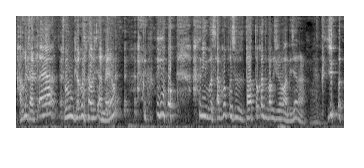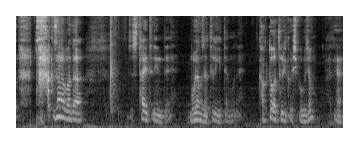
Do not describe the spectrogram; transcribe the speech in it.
각을 잘 따야 좋은 결과 나오지 않나요? 뭐 아니 뭐 쌍꺼풀 수술 다 똑같은 방식으로 하면 안 되잖아. 그죠? 다 그 사람마다 스타일이 틀린데 모양새가 틀리기 때문에 각도가 틀릴 것이고 그죠? 예.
